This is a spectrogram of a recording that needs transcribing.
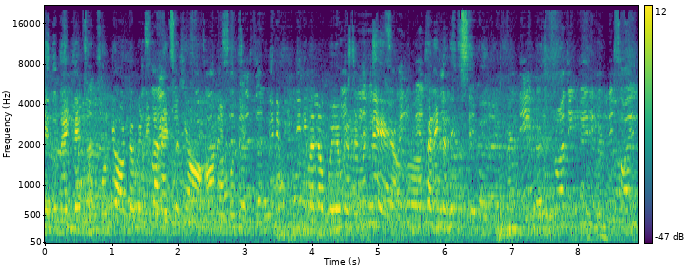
లేదు నైట్ టైమ్స్ అనుకోండి ఆటోమేటిక్గా లైట్స్ అన్ని ఆన్ అయిపోతాయి దీని దీనివల్ల ఉపయోగం ఏంటంటే కరెంట్ అనేది సేవ్ అవుతుంది అంటే ప్రాజెక్ట్ పేరు ఏమంటే soil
